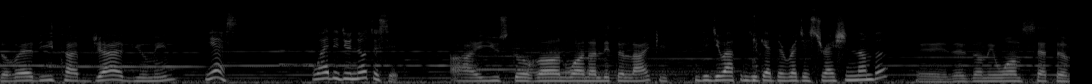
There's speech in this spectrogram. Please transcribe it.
The red E-type Jag, you mean? Yes. Why did you notice it? I used to run one a little like it. Did you happen to get the registration number? Hey, there's only one set of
